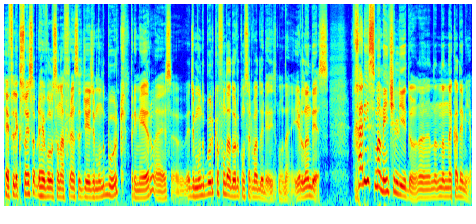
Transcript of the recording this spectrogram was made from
Reflexões sobre a Revolução na França de Edmund Burke, primeiro. É, Edmund Burke é o fundador do conservadorismo né, irlandês rarissimamente lido na, na, na, academia.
